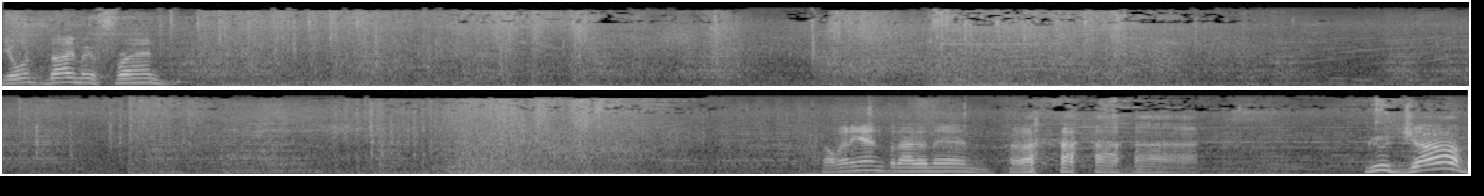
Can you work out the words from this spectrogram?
You won't die, my friend. Okay na yan, panalo na yan. Good job!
